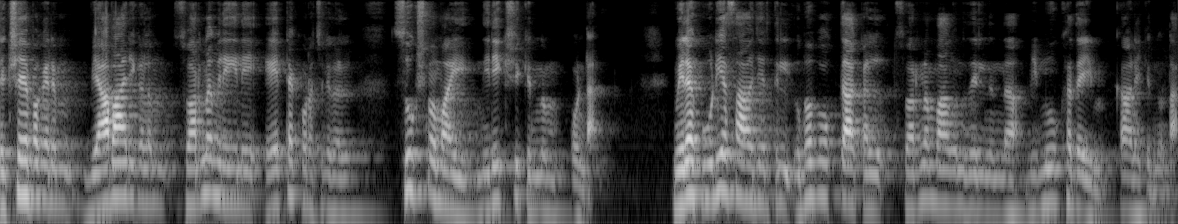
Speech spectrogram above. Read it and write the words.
നിക്ഷേപകരും വ്യാപാരികളും സ്വർണവിലയിലെ ഏറ്റക്കുറച്ചിലുകൾ സൂക്ഷ്മമായി നിരീക്ഷിക്കുന്നും ഉണ്ട്. വില കൂടിയ സാഹചര്യത്തിൽ ഉപഭോക്താക്കൾ സ്വർണം വാങ്ങുന്നതിൽ നിന്ന് വിമുഖതയും കാണിക്കുന്നുണ്ട്.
